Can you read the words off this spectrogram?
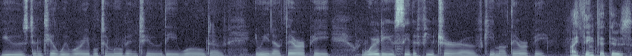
used until we were able to move into the world of immunotherapy, where do you see the future of chemotherapy? I think that there's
